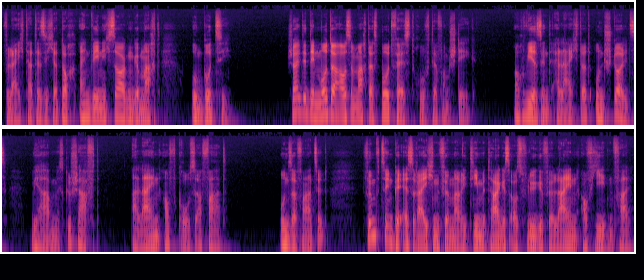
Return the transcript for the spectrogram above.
Vielleicht hat er sich ja doch ein wenig Sorgen gemacht um Butzi. Schaltet den Motor aus und macht das Boot fest, ruft er vom Steg. Auch wir sind erleichtert und stolz. Wir haben es geschafft allein auf großer Fahrt. Unser Fazit? 15 PS reichen für maritime Tagesausflüge für Laien auf jeden Fall.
